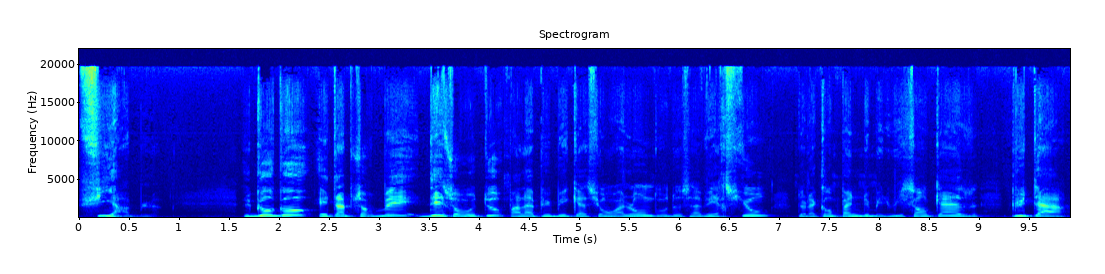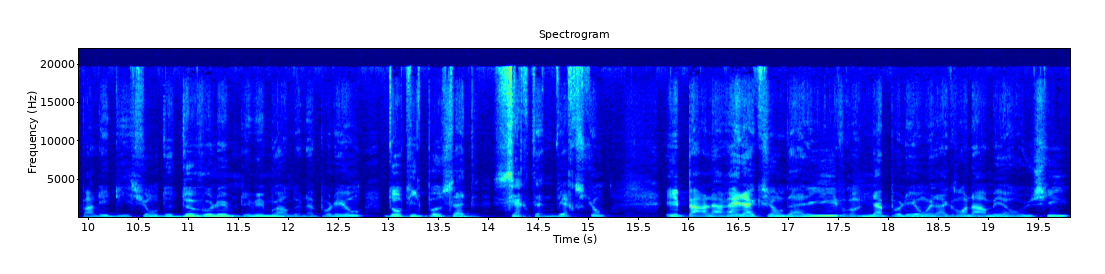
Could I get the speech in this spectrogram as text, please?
fiable. Gogo est absorbé dès son retour par la publication à Londres de sa version de la campagne de 1815, plus tard par l'édition de deux volumes des Mémoires de Napoléon, dont il possède certaines versions, et par la rédaction d'un livre, Napoléon et la Grande Armée en Russie,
